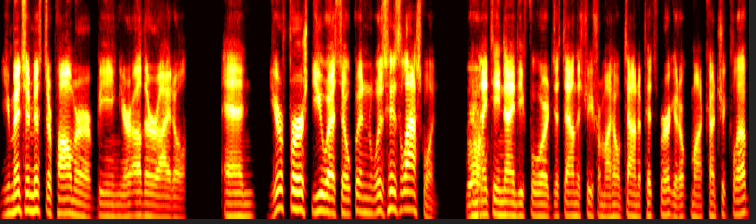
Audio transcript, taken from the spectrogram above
You mentioned Mr. Palmer being your other idol, and your first U.S. Open was his last one yeah. in 1994, just down the street from my hometown of Pittsburgh at Oakmont Country Club.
